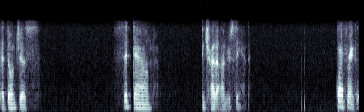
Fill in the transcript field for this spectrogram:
that don't just sit down and try to understand. Quite frankly.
